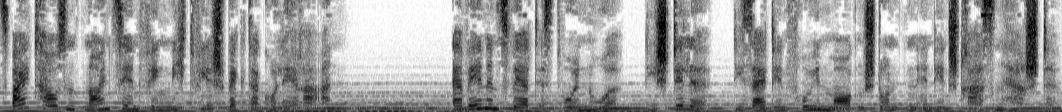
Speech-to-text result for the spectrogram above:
2019 fing nicht viel spektakulärer an. Erwähnenswert ist wohl nur, die Stille, die seit den frühen Morgenstunden in den Straßen herrschte.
